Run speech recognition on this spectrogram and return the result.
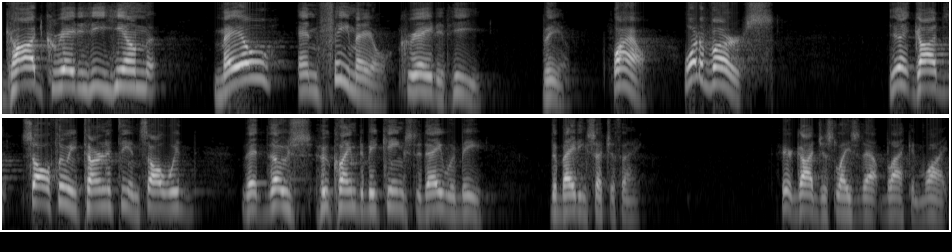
God created He him male and female, created He them. Wow. What a verse. You think God saw through eternity and saw with, that those who claim to be kings today would be debating such a thing? Here, God just lays it out black and white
